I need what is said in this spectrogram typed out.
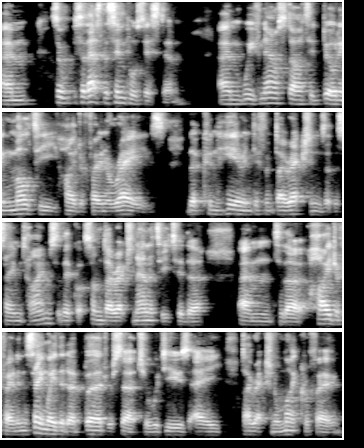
Um, so, so that's the simple system. Um, we've now started building multi hydrophone arrays that can hear in different directions at the same time. So they've got some directionality to the um, to the hydrophone in the same way that a bird researcher would use a directional microphone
